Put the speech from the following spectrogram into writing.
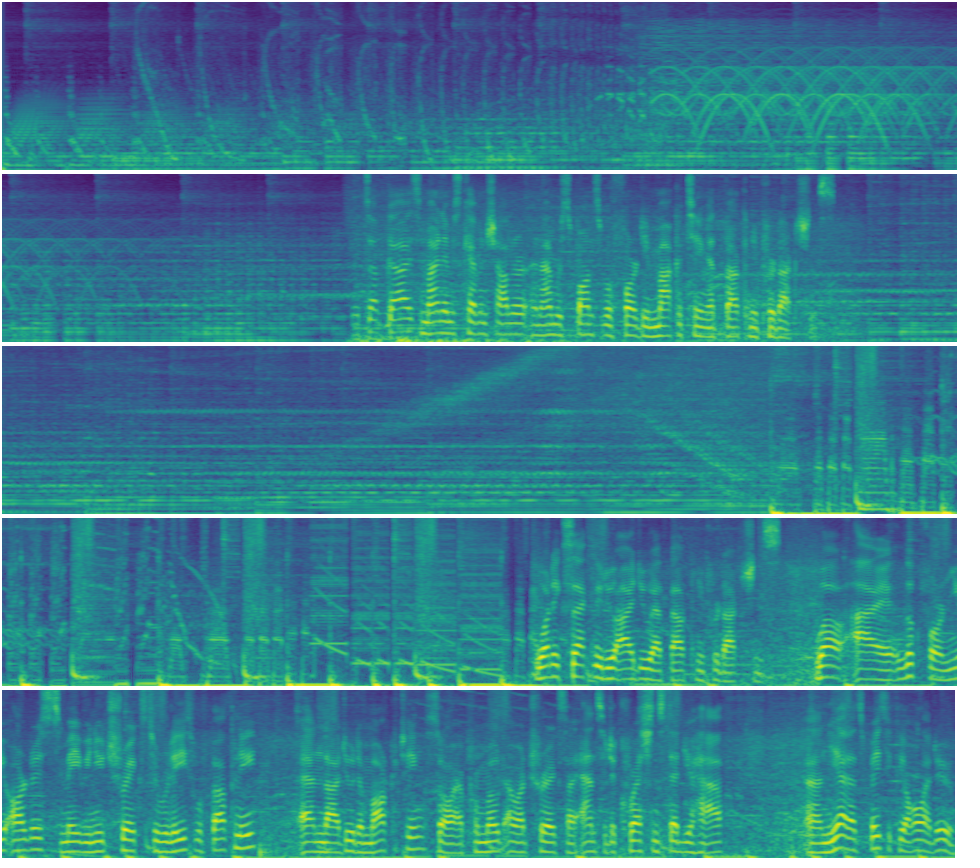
What's up guys, my name is Kevin Schaller and I'm responsible for the marketing at Balcony Productions. What exactly do I do at Balcony Productions? Well, I look for new artists, maybe new tricks to release with Balcony and I do the marketing, so I promote our tricks, I answer the questions that you have and yeah, that's basically all I do.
